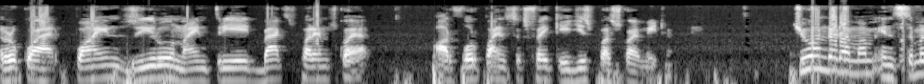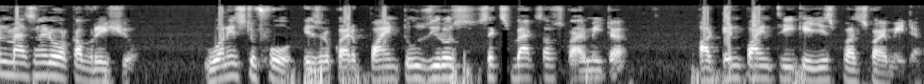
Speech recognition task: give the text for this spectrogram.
require 0.0938 bags per m square or 4.65 kgs per square meter. 200 mm in cement masonry work of ratio 1 is to 4 is required 0.206 bags of square meter or 10.3 kgs per square meter.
